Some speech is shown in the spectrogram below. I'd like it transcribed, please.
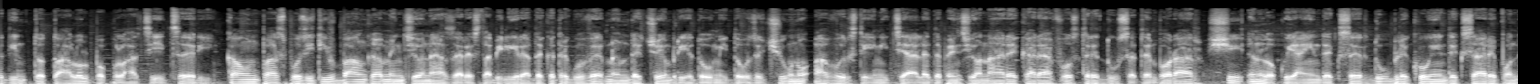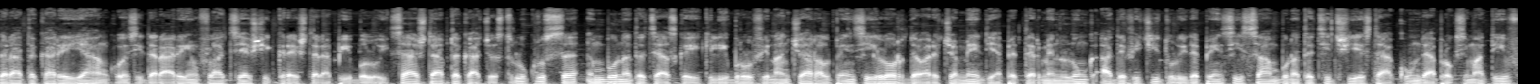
37% din totalul populației țării. Ca un pas pozitiv, banca menționează restabilirea de către guvern în decembrie 2021 a vârstei inițiale de pensionare care a fost redusă temporar și înlocuia indexări duble cu o indexare ponderată care ia în considerare inflația și creșterea PIB-ului. Se așteaptă ca acest lucru să îmbunătățească echilibrul financiar al pensiilor, deoarece media pe termen lung a deficitului de pensii s-a îmbunătățit și este acum de aproximativ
